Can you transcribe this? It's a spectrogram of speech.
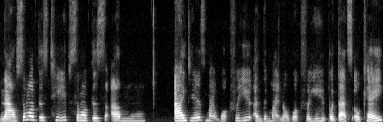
Now, some of these tips, some of these um, ideas might work for you and they might not work for you, but that's okay.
